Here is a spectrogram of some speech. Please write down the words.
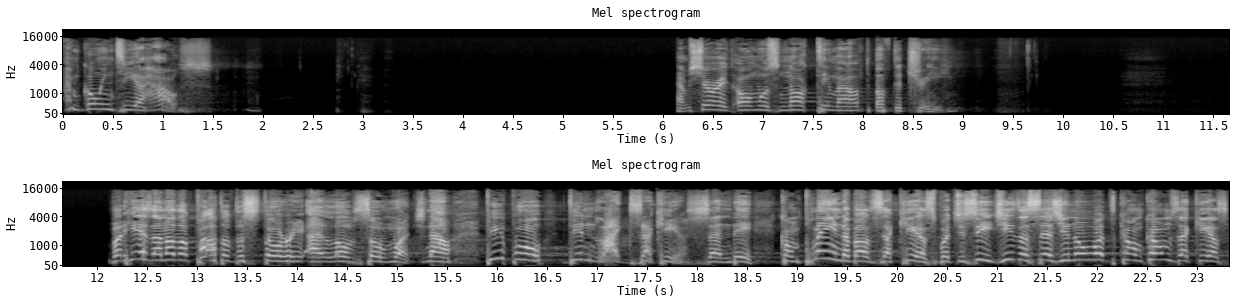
I'm going to your house. I'm sure it almost knocked him out of the tree. But here's another part of the story I love so much. Now, people didn't like Zacchaeus and they complained about Zacchaeus. But you see, Jesus says, you know what? Come, come, Zacchaeus.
